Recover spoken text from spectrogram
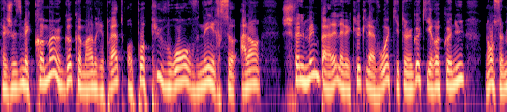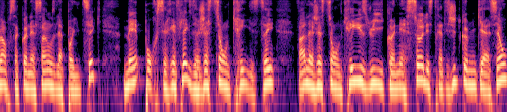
Fait que je me dis, mais comment un gars comme André Pratt a pas pu voir venir ça? Alors, je fais le même parallèle avec Luc Lavoie, qui est un gars qui est reconnu non seulement pour sa connaissance de la politique, mais pour ses réflexes de gestion de crise. Tu sais, faire la gestion de crise, lui, il connaît ça, les stratégies de communication,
